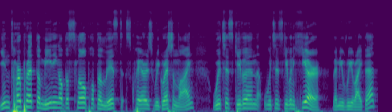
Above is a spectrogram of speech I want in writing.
Interpret the meaning of the slope of the least squares regression line which is given which is given here. Let me rewrite that.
